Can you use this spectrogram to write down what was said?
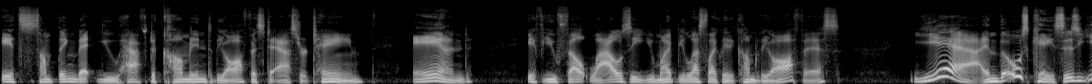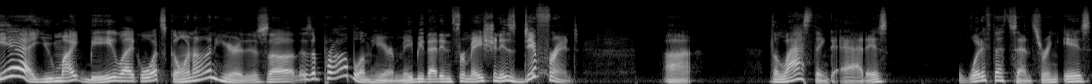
it's something that you have to come into the office to ascertain, and if you felt lousy, you might be less likely to come to the office yeah, in those cases, yeah, you might be like, what's going on here? There's a there's a problem here. Maybe that information is different. Uh, the last thing to add is, what if that censoring is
